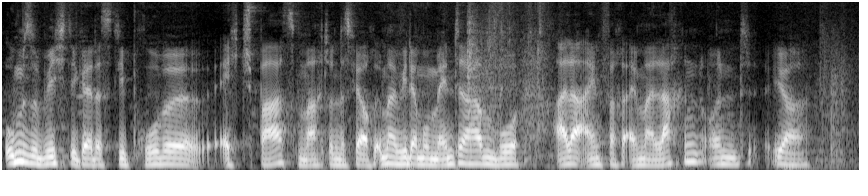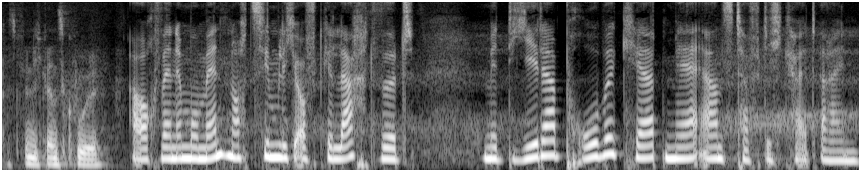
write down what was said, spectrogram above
umso wichtiger, dass die Probe echt Spaß macht und dass wir auch immer wieder Momente haben, wo alle einfach einmal lachen. Und ja, das finde ich ganz cool. Auch wenn im Moment noch ziemlich oft gelacht wird, mit jeder Probe kehrt mehr Ernsthaftigkeit ein.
